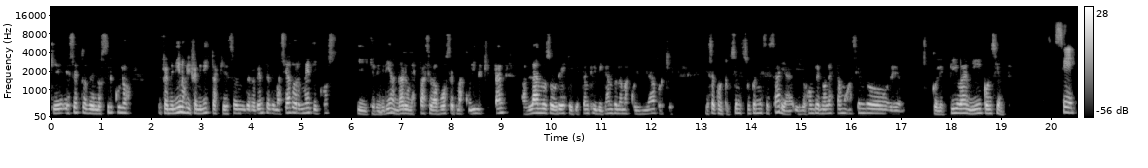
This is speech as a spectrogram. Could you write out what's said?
que es esto de los círculos femeninos y feministas que son de repente demasiado herméticos y que deberían dar un espacio a voces masculinas que están hablando sobre esto y que están criticando la masculinidad porque esa construcción es súper necesaria y los hombres no la estamos haciendo eh, colectiva ni consciente. Sí.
